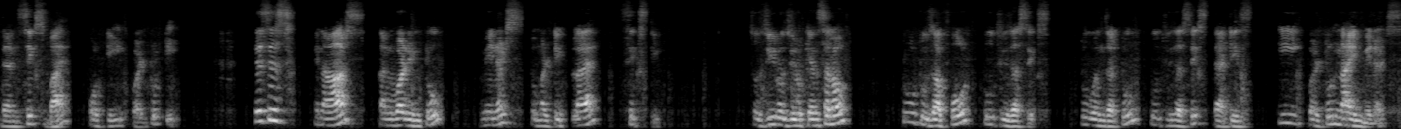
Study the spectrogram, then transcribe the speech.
Then 6 by 40 equal to T. This is in hours convert into minutes to multiply 60. So 0, 0 cancel out. 2 2s are 4, 2 3s are 6. 2 1s are 2, 2 3s are 6. That is E equal to 9 minutes.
